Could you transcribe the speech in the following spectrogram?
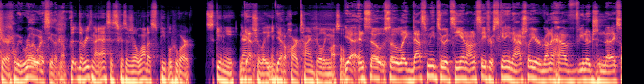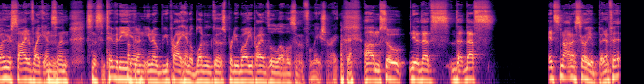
Sure. We really want to see the number. The, the reason I ask this is because there's a lot of people who are skinny naturally and Yeah. have a hard time building muscle. Yeah, and so so like that's me to a T. And honestly, if you're skinny naturally, you're gonna have you know genetics on your side of like insulin sensitivity, Mm-hmm. Okay. and you know you probably handle blood glucose pretty well. You probably have low levels of inflammation, right? Okay. Um, so you know that's that that's it's not necessarily a benefit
